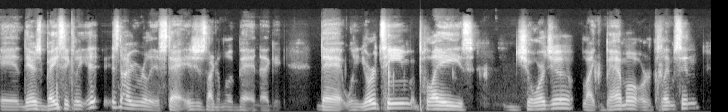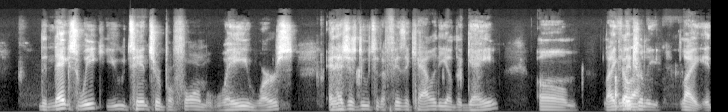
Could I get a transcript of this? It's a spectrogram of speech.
and there's basically it, it's not even really a stat; it's just like a little betting nugget that when your team plays Georgia, like Bama or Clemson, the next week you tend to perform way worse, and that's just due to the physicality of the game. Um, like literally that. Like it,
